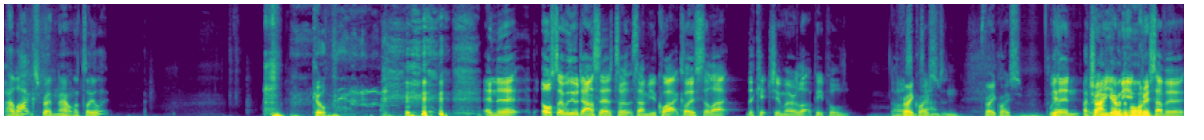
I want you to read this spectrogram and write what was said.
I like spreading out on the toilet. Cool. And uh, also with your downstairs toilet, Sam, you're quite close to like the kitchen where a lot of people are Very close. And Very close. We then. I try and go in me the and morning. Chris have a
